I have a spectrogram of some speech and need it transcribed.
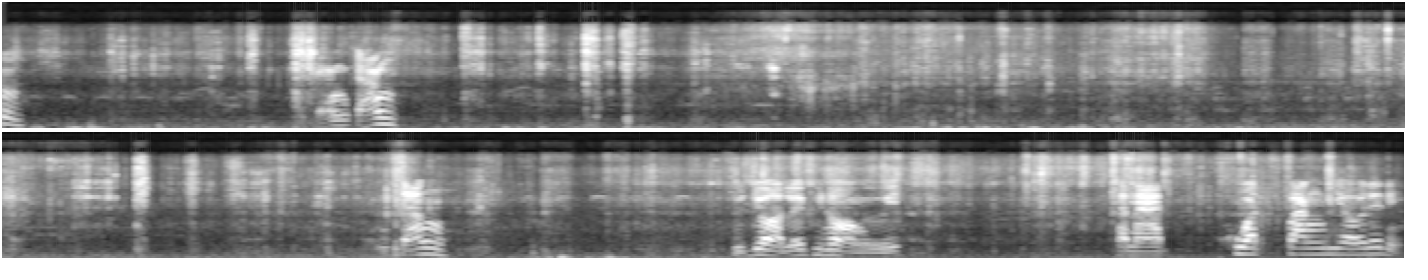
มแข็งจังแข็งจัง สุดยอดเลยพี่น้องเอ้ย ขนาดขวดฟังเดียวได้นี่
